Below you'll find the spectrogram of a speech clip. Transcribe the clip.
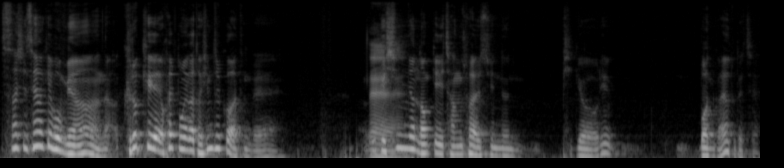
사실 생각해 보면 그렇게 활동하기가 더 힘들 것 같은데 네. 이렇게 10년 넘게 장수할 수 있는 비결이 뭔가요, 도대체?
